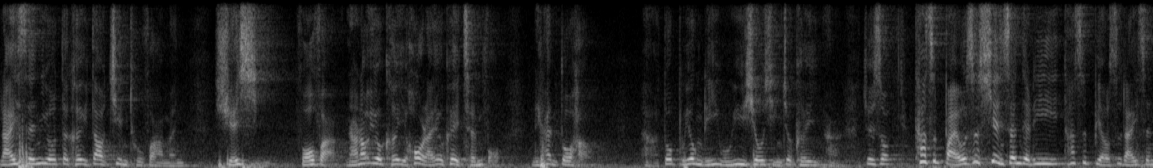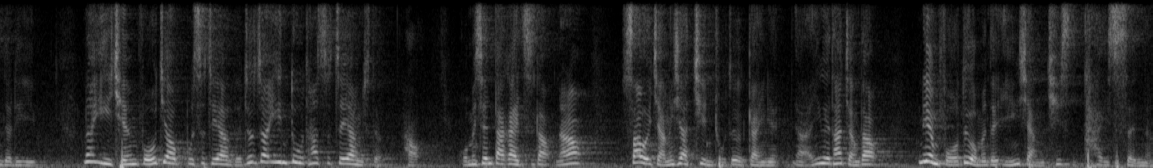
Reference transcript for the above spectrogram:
来生又都可以到净土法门学习佛法，然后又可以后来又可以成佛，你看多好啊！都不用离五欲修行就可以啊。就是说，它是百而是现身的利益，它是表示来生的利益。那以前佛教不是这样的，就在印度它是这样子的。好，我们先大概知道，然后稍微讲一下净土这个概念啊，因为他讲到念佛对我们的影响其实太深了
